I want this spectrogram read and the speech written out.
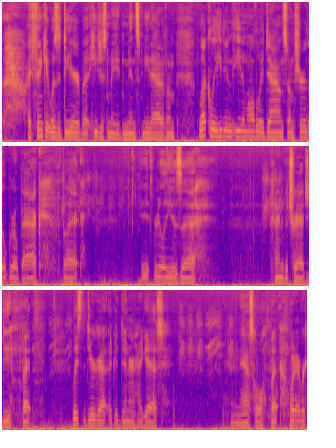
I think it was a deer, but he just made mincemeat out of them. Luckily, he didn't eat them all the way down, so I'm sure they'll grow back. But it really is a kind of a tragedy. But at least the deer got a good dinner, I guess. An asshole, but whatever.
